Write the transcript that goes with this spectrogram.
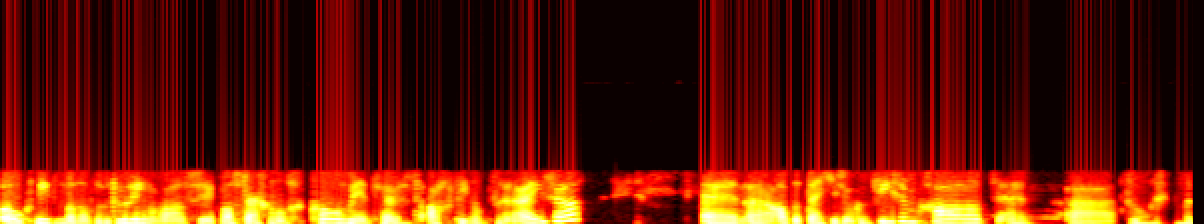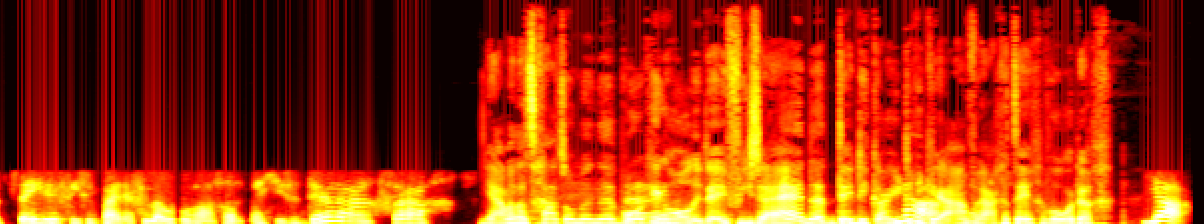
ook niet omdat dat de bedoeling was. Ik was daar gewoon gekomen in 2018 om te reizen. En uh, altijd netjes ook een visum gehad. En uh, toen mijn tweede visum bijna verlopen was, had ik netjes een derde aangevraagd. Ja, want het gaat om een working holiday visa, hè? Dat, die kan je drie keer aanvragen tegenwoordig. Ja,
